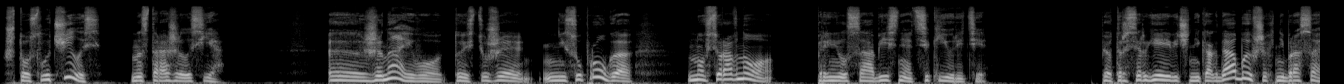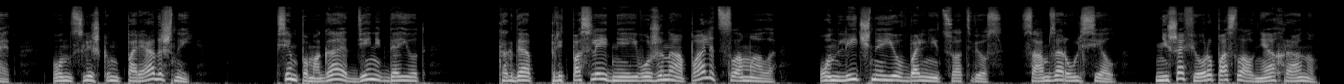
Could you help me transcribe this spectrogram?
Что случилось? Насторожилась я. Э, жена его, то есть уже не супруга, но все равно принялся объяснять секьюрити. Петр Сергеевич никогда бывших не бросает. Он слишком порядочный, всем помогает, денег дает. Когда предпоследняя его жена палец сломала, он лично ее в больницу отвез, сам за руль сел. Ни шофера послал, ни охрану.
